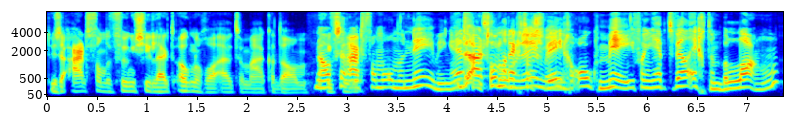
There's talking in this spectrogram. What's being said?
Dus de aard van de functie lijkt ook nog wel uit te maken dan. Nou, of de aard van de onderneming. Hè? De aard van de onderneming. wegen ook mee van je hebt wel echt een belang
